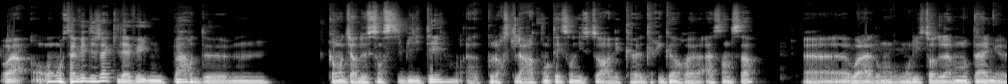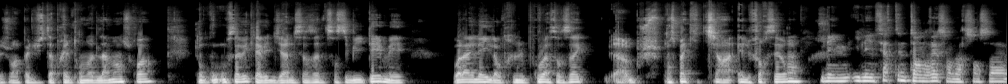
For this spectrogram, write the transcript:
voilà, on, savait déjà qu'il avait une part de, hum, comment dire, de sensibilité euh, lorsqu'il a raconté son histoire avec euh, Grigor euh, à Sansa. Euh, voilà, donc l'histoire de la montagne, je me rappelle juste après le tournoi de la main, je crois. Donc on, on savait qu'il avait déjà une certaine sensibilité, mais voilà, là il est en train de le prouver à Sansa. Je pense pas qu'il tient à elle forcément. Il a, une, il a une certaine tendresse envers Sansa,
